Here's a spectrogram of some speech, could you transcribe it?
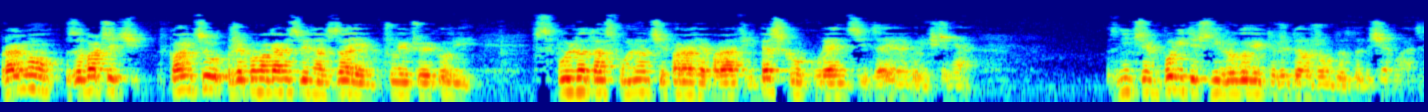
Pragną zobaczyć w końcu, że pomagamy sobie nawzajem, człowiek człowiekowi, wspólnota wspólnocie, parafia parafii, bez konkurencji, wzajemnego niszczenia, z niczym polityczni wrogowie, którzy dążą do zdobycia władzy.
